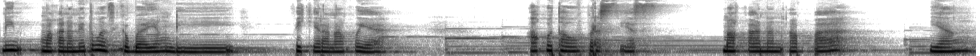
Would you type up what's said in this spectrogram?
Ini makanan itu masih kebayang di pikiran aku ya. Aku tahu persis makanan apa yang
